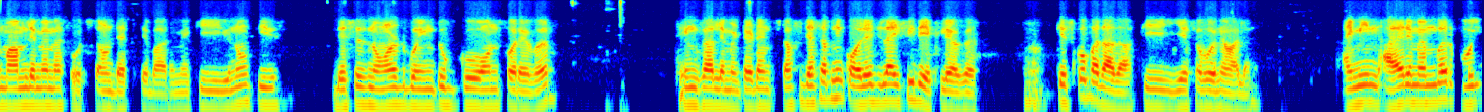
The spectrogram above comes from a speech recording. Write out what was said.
मामले में मैं सोचता हूँ डेथ के बारे में कि यू नो कि this is not going to go on forever things are limited and stuff जैसे अपनी कॉलेज लाइफ ही देख ले अगर। किसको पता था कि ये सब होने वाला है? I mean, I remember going.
